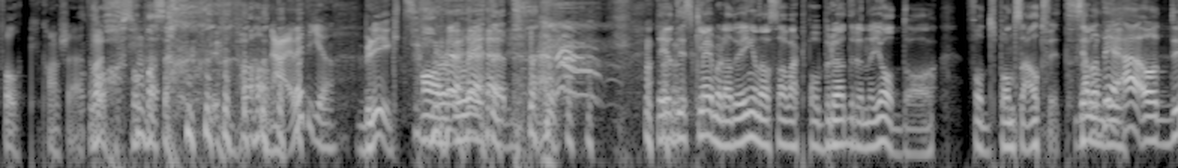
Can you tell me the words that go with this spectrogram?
folk, kanskje, etter Åh, hvert. såpass, ja. Nei, jeg vet ikke. Blygt. R-rated. Det er jo disclaimer, da. Det er jo ingen av oss har vært på Brødrene J og fått sponsa outfit. Det var det jeg og du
